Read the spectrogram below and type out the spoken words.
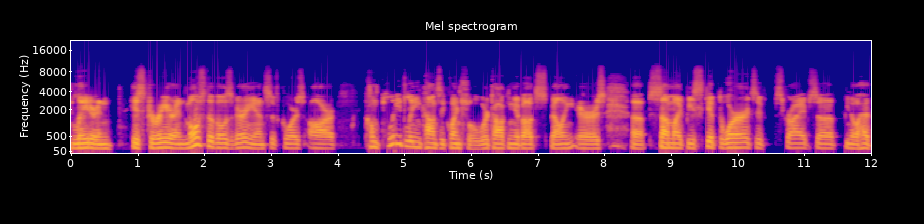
later in his career, and most of those variants, of course, are completely inconsequential. We're talking about spelling errors. Uh, some might be skipped words if scribes, uh, you know, had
